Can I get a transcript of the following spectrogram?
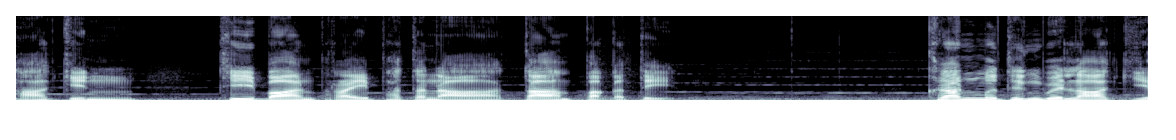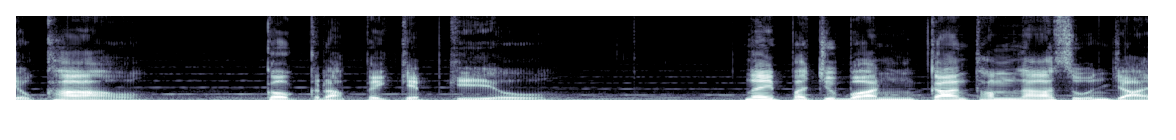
หากินที่บ้านไพรพัฒนาตามปกติ ครั้นเมื่อถึงเวลาเกี่ยวข้าว ก็กลับไปเก็บเกี่ยว ในปัจจุบันการทำนาส่วนใหญ่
